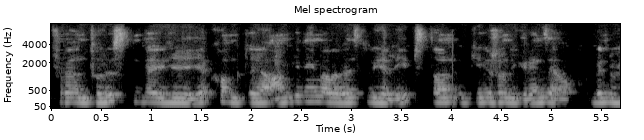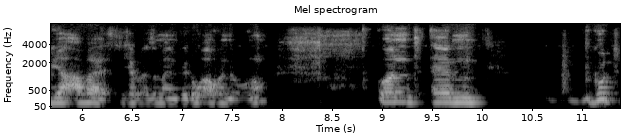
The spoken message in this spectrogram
für einen Touristen, der hierher kommt, äh, angenehm. Aber wenn du hier lebst, dann geht schon die Grenze, auch wenn du hier arbeitest. Ich habe also mein Büro auch in der Wohnung. Und ähm, gut,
